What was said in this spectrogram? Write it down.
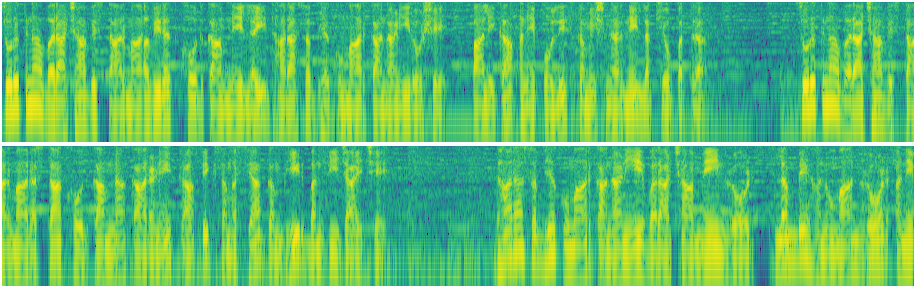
સુરતના વરાછા વિસ્તારમાં અવિરત ખોદકામને લઈ ધારાસભ્ય કુમાર કાનાણી રોષે પાલિકા અને પોલીસ કમિશનરને લખ્યો પત્ર. સુરતના વરાછા વિસ્તારમાં રસ્તા ખોદકામના કારણે ટ્રાફિક સમસ્યા ગંભીર બનતી જાય છે. ધારાસભ્ય કુમાર કાનાણીએ Varachha main road, Lambe Hanuman road અને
